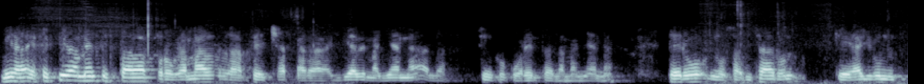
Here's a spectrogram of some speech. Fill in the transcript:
Mira, efectivamente estaba programada la fecha para el día de mañana a las 5.40 de la mañana, pero nos avisaron que hay un,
